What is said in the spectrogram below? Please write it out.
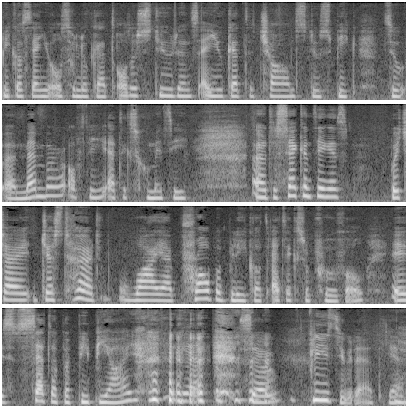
because then you also look at other students and you get the chance to speak to a member of the ethics committee. Uh, the second thing is, which I just heard, why I probably got ethics approval, is set up a PPI. Yeah. so please do that. Yeah.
